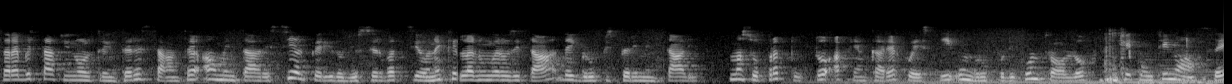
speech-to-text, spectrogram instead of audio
Sarebbe stato inoltre interessante aumentare sia il periodo di osservazione che la numerosità dei gruppi sperimentali ma soprattutto affiancare a questi un gruppo di controllo che continuasse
